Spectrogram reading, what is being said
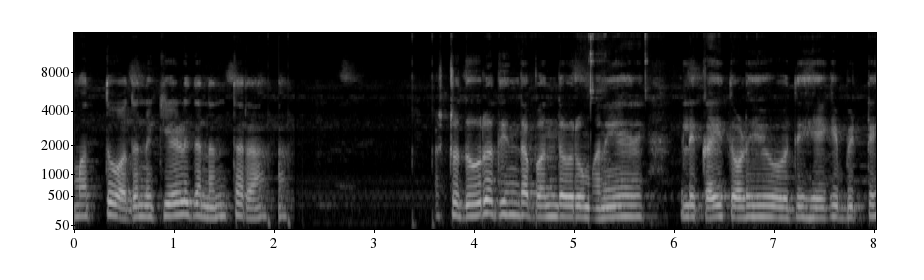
ಮತ್ತು ಅದನ್ನು ಕೇಳಿದ ನಂತರ ಅಷ್ಟು ದೂರದಿಂದ ಬಂದವರು ಮನೆಯಲ್ಲಿ ಕೈ ತೊಳೆಯುವುದು ಹೇಗೆ ಬಿಟ್ಟೆ?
